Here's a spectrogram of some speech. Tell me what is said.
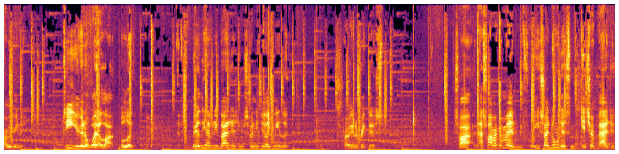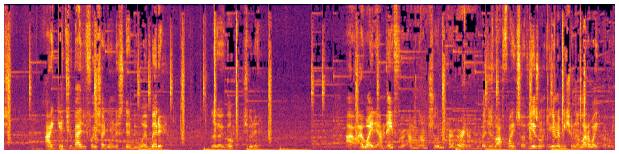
We green it? See, you're gonna white a lot, but look, if you barely have any badges, you're 73 like me. Look, probably gonna break this. So I, that's why I recommend before you start doing this, get your badges. I right, get your badges before you start doing this. It's gonna be way better. Look, I go shoot it. I, I white it. I'm A for it. I'm, I'm shooting perfect right now, but just off white. So if you guys want, you're gonna be shooting a lot of whites, by the way.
